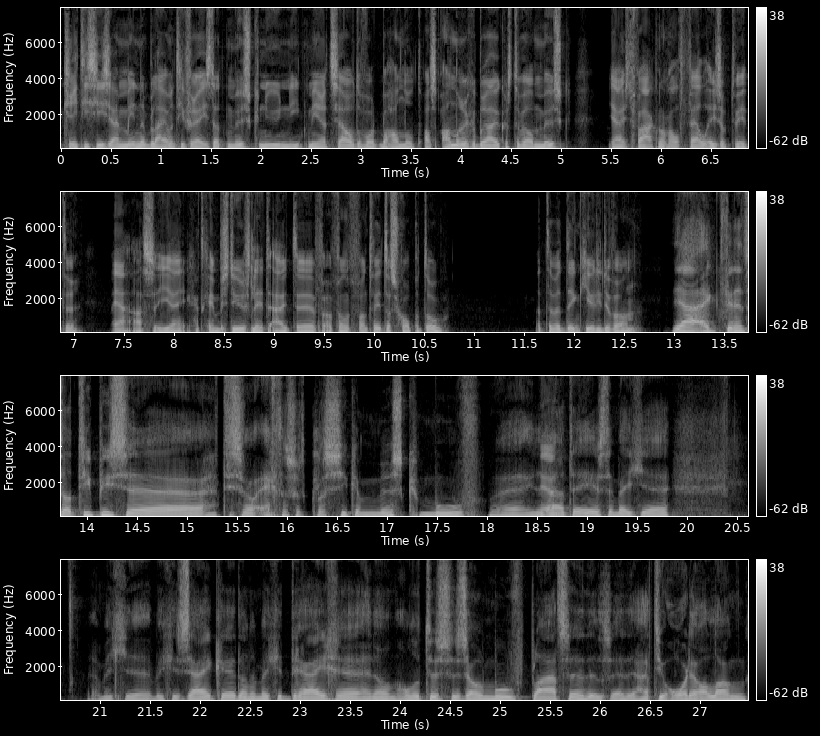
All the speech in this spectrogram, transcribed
Critici zijn minder blij, want die vrezen dat Musk nu niet meer hetzelfde wordt behandeld als andere gebruikers, terwijl Musk juist vaak nogal fel is op Twitter. Ja, als, je, je gaat geen bestuurslid uit, eh, van- van, Twitter schoppen, toch? Wat, wat denken jullie ervan? Ja, ik vind het wel typisch. eh, het is wel echt een soort klassieke Musk-move. Inderdaad, hè. eerst een beetje, een, beetje, een beetje zeiken, dan een beetje dreigen... en dan ondertussen zo'n move plaatsen. Dus hè, hij heeft die order al lang,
